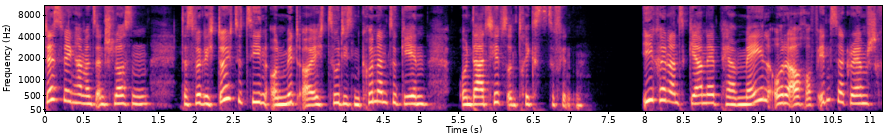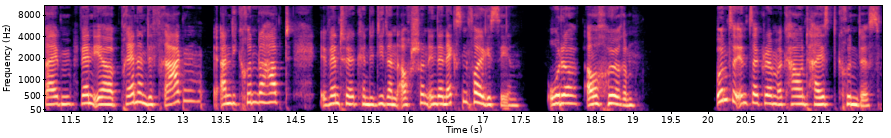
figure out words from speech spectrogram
Deswegen haben wir uns entschlossen, das wirklich durchzuziehen und mit euch zu diesen Gründern zu gehen und da Tipps und Tricks zu finden. Ihr könnt uns gerne per Mail oder auch auf Instagram schreiben, wenn ihr brennende Fragen an die Gründer habt. Eventuell könnt ihr die dann auch schon in der nächsten Folge sehen oder auch hören. Unser Instagram-Account heißt Gründes.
